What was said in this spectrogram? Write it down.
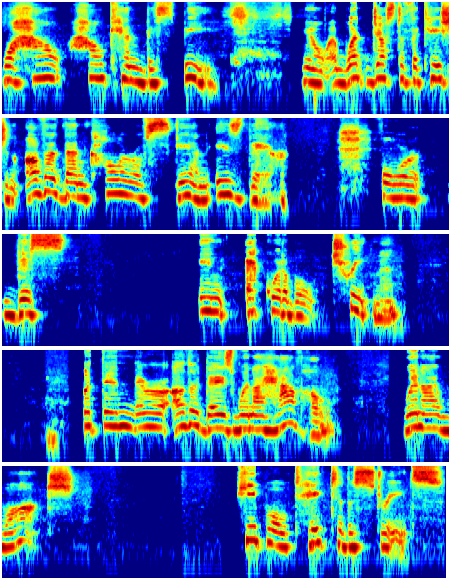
well how how can this be you know, what justification other than color of skin is there for this inequitable treatment. But then there are other days when I have hope, when I watch people take to the streets,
